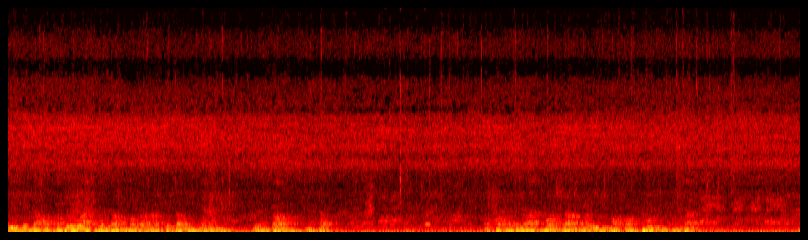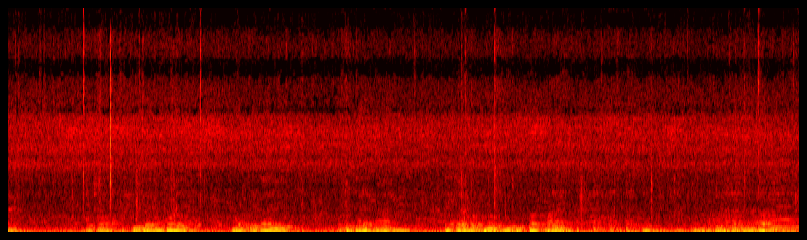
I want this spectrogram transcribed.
อี้นี่ต้องเอาเขาไปไหว้ผมน้องเพราะว่าเราจะต้องมีงานเหมือนต่อนะครับเอาเขาไปในวัดมดเนาะเก้าอี้ของกองทุนนะครับแล้วก็ปีแรกก็เขาจะได้เขาจะได้งงานตั้งแต่วันพุธที่ถึงต้นไปถูกกันนะครับ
